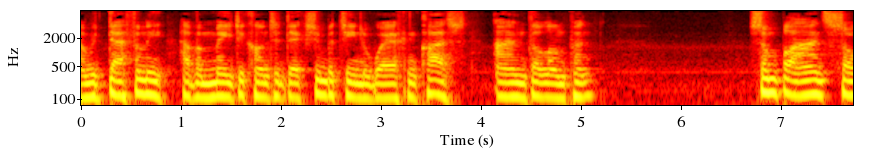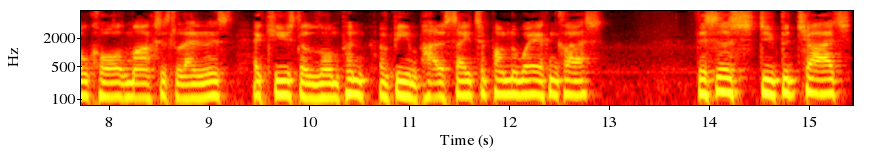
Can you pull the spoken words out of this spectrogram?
And we definitely have a major contradiction between the working class and the lumpen. Some blind so-called Marxist-Leninists accuse the lumpen of being parasites upon the working class. This is a stupid charge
